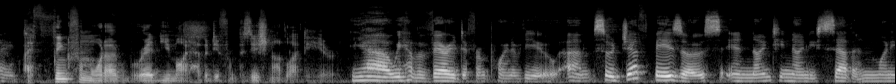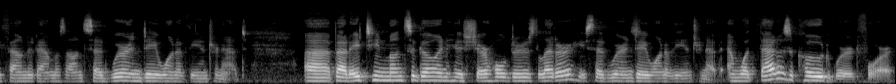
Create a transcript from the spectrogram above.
Right. I think from what I've read, you might have a different position. I'd like to hear it. Yeah, we have a very different point of view. Um, so Jeff Bezos in 1997, when he founded Amazon, said, "We're in day one of the internet." Uh, about 18 months ago, in his shareholders' letter, he said, "We're in day one of the internet." And what that is a code word for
